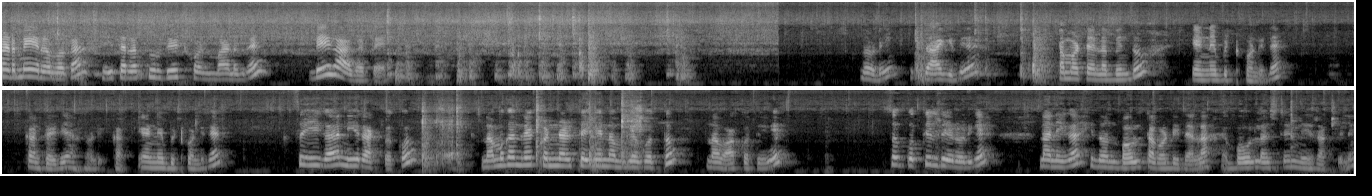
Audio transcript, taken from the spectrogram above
ಕಡಿಮೆ ಇರೋವಾಗ ಈ ಥರ ತುರಿದಿಟ್ಕೊಂಡು ಮಾಡಿದ್ರೆ ಬೇಗ ಆಗುತ್ತೆ. ನೋಡಿ, ಇದಾಗಿದೆ. ಟೊಮೊಟೊ ಎಲ್ಲ ಬೆಂದು ಎಣ್ಣೆ ಬಿಟ್ಕೊಂಡಿದೆ. ಕಾಣ್ತಾ ಇದೆಯಾ? ನೋಡಿ ಎಣ್ಣೆ ಬಿಟ್ಕೊಂಡಿದೆ. ಸೊ ಈಗ ನೀರು ಹಾಕಬೇಕು. ನಮಗಂದರೆ ಕಣ್ಣಳ್ತೆಗೆ ನಮಗೆ ಗೊತ್ತು, ನಾವು ಹಾಕೋತೀವಿ. ಸೊ ಗೊತ್ತಿಲ್ಲದೆ ಇರೋರಿಗೆ ನಾನೀಗ ಇದೊಂದು ಬೌಲ್ ತಗೊಂಡಿದ್ದೆ ಅಲ್ಲ ಬೌಲ್ ಅಷ್ಟೇ ನೀರು ಹಾಕ್ತೀನಿ.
